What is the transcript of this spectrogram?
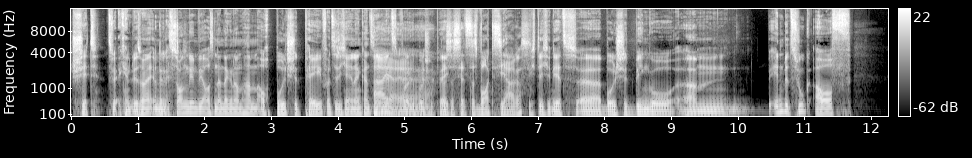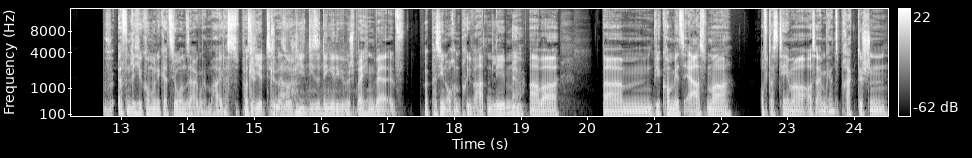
Bullshit zu erkennen. Das war im Song, den wir auseinandergenommen haben, auch Bullshit Pay, falls du dich erinnern kannst. In der ah ja, letzten ja, Folge ja, Bullshit. Pay. Das ist jetzt das Wort des Jahres. Richtig, und jetzt äh, Bullshit Bingo ähm, in Bezug auf öffentliche Kommunikation, sagen wir mal. Das passiert, Ge- genau. also die, diese Dinge, die wir besprechen, passieren auch im privaten Leben, Ja. aber ähm, wir kommen jetzt erstmal auf das Thema aus einem ganz praktischen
